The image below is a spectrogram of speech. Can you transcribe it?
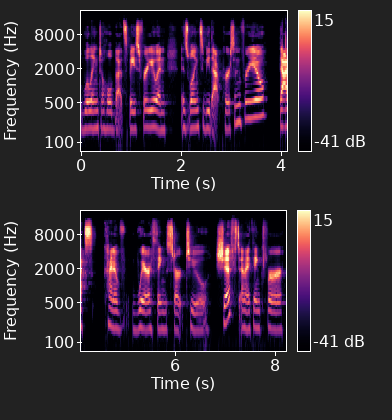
willing to hold that space for you and is willing to be that person for you. That's kind of where things start to shift and I think for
